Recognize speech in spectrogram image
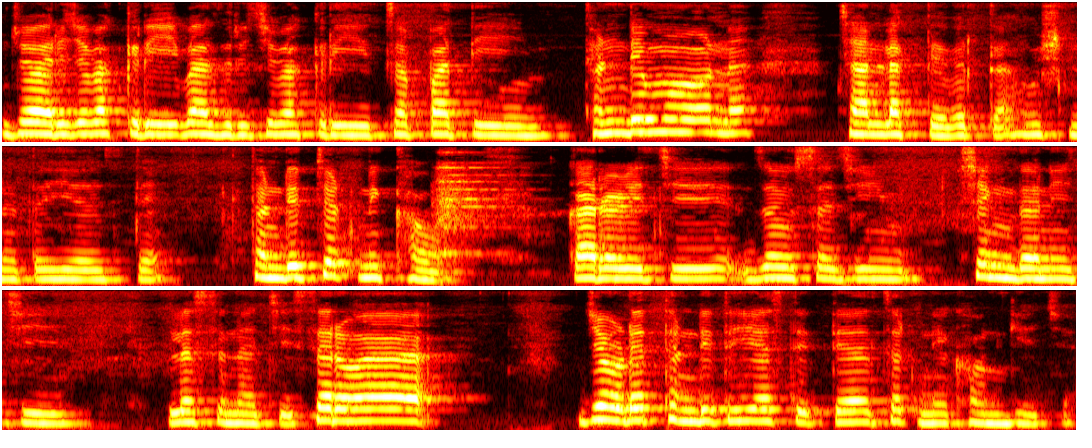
ज्वारीची भाकरी बाजरीची भाकरी चपाती थंडीमुळं ना छान लागते बरं का? उष्णता ही असते. थंडीत चटणी खाऊ कारळीची जवसाची शेंगदाण्याची लसणाची सर्व जेवढ्या थंडीतही असते त्या चटणी खाऊन घ्यायच्या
